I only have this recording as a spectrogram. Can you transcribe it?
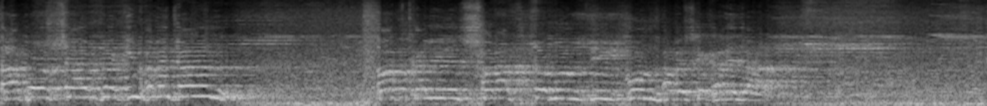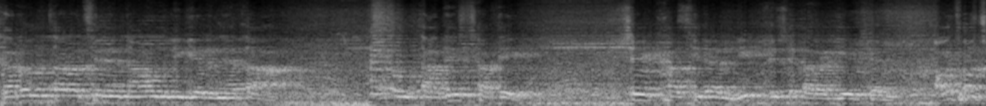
তাপস সাহেবরা কীভাবে যান? তৎকালীন স্বরাষ্ট্রমন্ত্রী কোনভাবে সেখানে যান? কারণ তারা ছিলেন আওয়ামী লীগের নেতা এবং তাদের সাথে শেখ হাসিনার নির্দেশে তারা গিয়েছেন। অথচ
